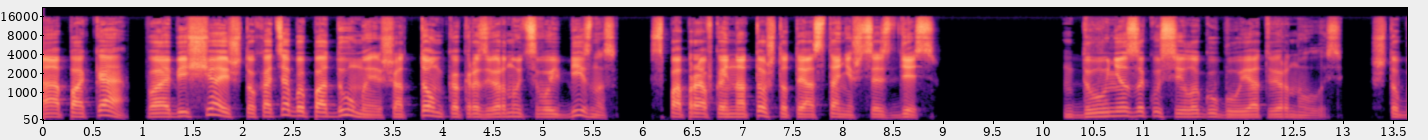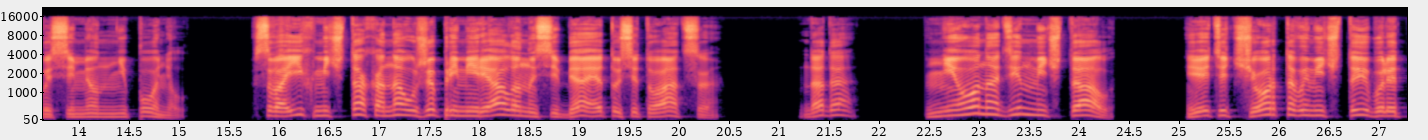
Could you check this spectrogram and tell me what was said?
А пока пообещай, что хотя бы подумаешь о том, как развернуть свой бизнес с поправкой на то, что ты останешься здесь. Дуня закусила губу и отвернулась, чтобы Семен не понял. В своих мечтах она уже примеряла на себя эту ситуацию. Да-да, не он один мечтал. И эти чертовы мечты были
